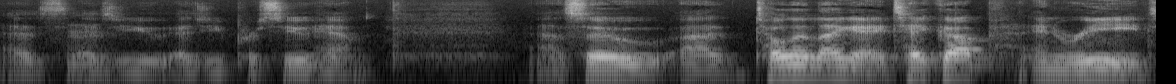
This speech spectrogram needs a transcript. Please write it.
as as you as you pursue Him. Uh, so, uh, tolle lege, take up and read.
